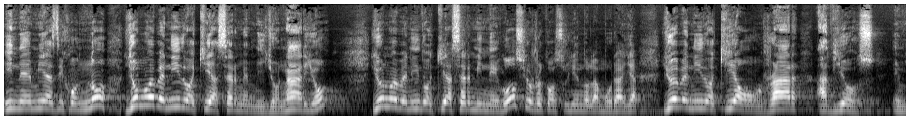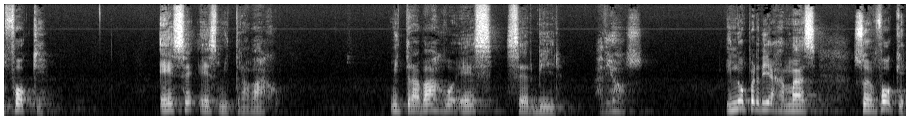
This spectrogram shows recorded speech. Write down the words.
Y Nehemías dijo, no, yo no he venido aquí a hacerme millonario, yo no he venido aquí a hacer mi negocio reconstruyendo la muralla, yo he venido aquí a honrar a Dios. Enfoque. Ese es mi trabajo. Mi trabajo es servir a Dios. Y no perdía jamás su enfoque.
